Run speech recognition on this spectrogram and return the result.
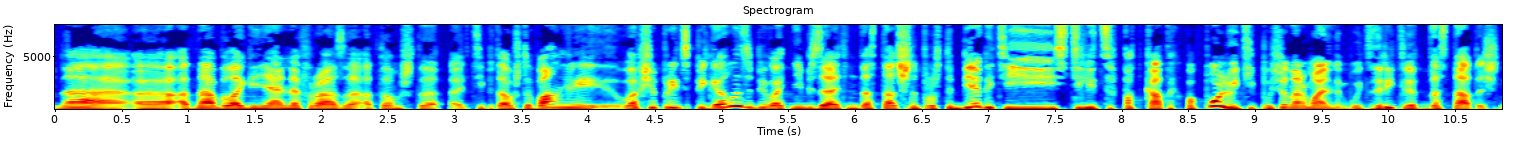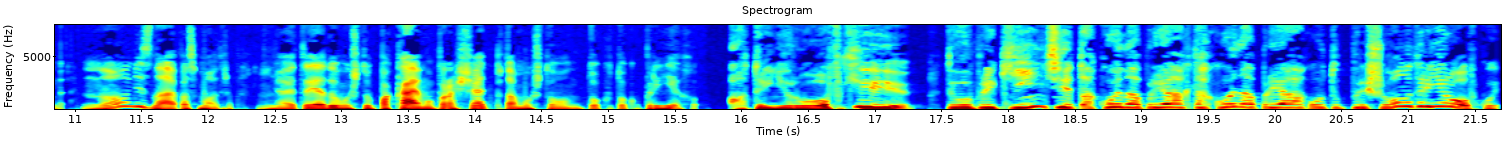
Да, э, одна была гениальная фраза о том, что, э, типа того, что в Англии вообще, в принципе, голы забивать не обязательно, достаточно просто бегать и стелиться в подкатах по полю, и, типа, все нормально будет, зрителей это достаточно. Ну, не знаю, посмотрим. Это, я думаю, что пока ему прощать, потому что он только-только приехал. А тренировки? Да вы прикиньте, такой напряг, такой напряг. Вот тут пришел на тренировку.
